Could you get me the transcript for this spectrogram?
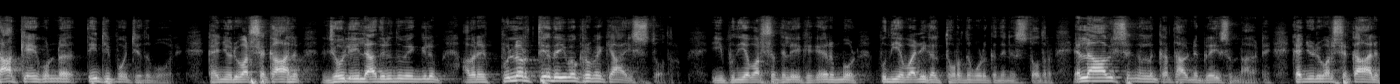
കാക്കയെ കൊണ്ട് തീറ്റിപ്പോറ്റിയതുപോലെ കഴിഞ്ഞൊരു വർഷക്കാലം ജോലിയില്ലാതിരുന്നുവെങ്കിലും അവരെ പുലർത്തിയ ദൈവകൃപയ്ക്കായി സ്തോത്രം. ഈ പുതിയ വർഷത്തിലേക്ക് കയറുമ്പോൾ പുതിയ വഴികൾ തുറന്നു കൊടുക്കുന്നതിന് സ്തോത്രം. എല്ലാ ആവശ്യങ്ങളിലും കർത്താവിന്റെ ഗ്രേസ് ഉണ്ടാകട്ടെ. കഴിഞ്ഞൊരു വർഷക്കാലം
